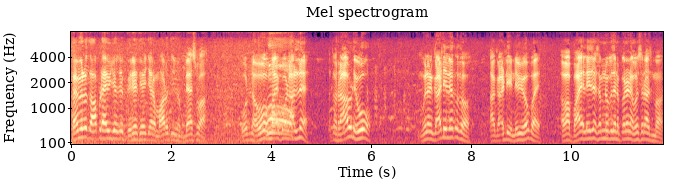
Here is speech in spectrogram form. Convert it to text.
ફેમિલી, તો આપણે આવી જશે ઘરે ઘરેથી. અત્યારે મારુતિ બેસવા. ઓટલા ઓ માય ગોડ, હાલ તો રાવડે, ઓ. મને ગાડી લેતો તો આ ગાડી નવી હો ભાઈ. હવે ભાઈ લઈ જશે અમને બધાને પરણે વસરાજમાં.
